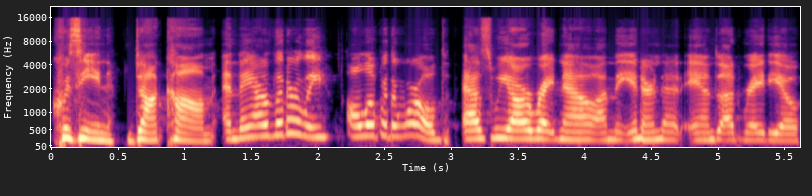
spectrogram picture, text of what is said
cuisine.com and they are literally all over the world as we are right now on the internet and on radio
